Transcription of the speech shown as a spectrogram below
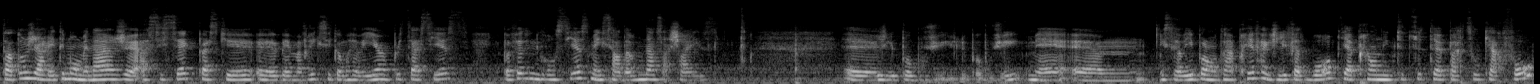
tantôt j'ai arrêté mon ménage assez sec parce que ben, Maverick s'est comme réveillé un peu de sa sieste. Il a pas fait une grosse sieste mais il s'est endormi dans sa chaise. je l'ai pas bougé, je l'ai pas bougé, mais il s'est réveillé pas longtemps après, fait que je l'ai fait boire, puis après on est tout de suite parti au carrefour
